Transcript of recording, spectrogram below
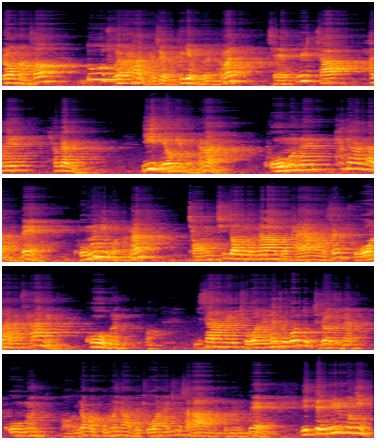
그러면서 또 조약을 하나 맺어요. 그게 뭐였냐면 제1차 한일 협약입니다. 이 내용이 뭐냐면 고문을 파견한다는데 고문이 뭐냐면 정치적이나 뭐 다양한 것을 조언하는 사람입니다. 고문. 어, 이 사람이 조언을 해주고 또 들어주는 고문. 어, 이런 걸 고문이라고 하는데 조언해주는 사람이 고문인데 이때 일본이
